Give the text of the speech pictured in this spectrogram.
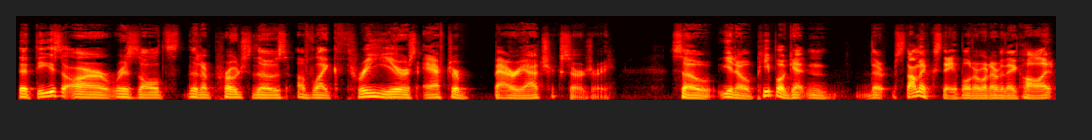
that these are results that approach those of like three years after bariatric surgery. So, you know, people getting their stomach stapled or whatever they call it.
